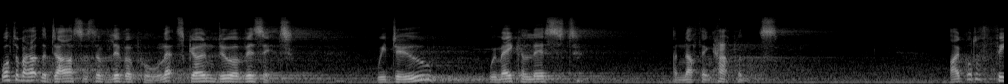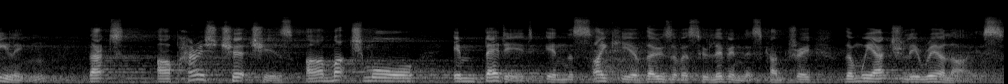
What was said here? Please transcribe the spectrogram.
What about the Diocese of Liverpool? Let's go and do a visit. We do, we make a list, and nothing happens. I've got a feeling that our parish churches are much more embedded in the psyche of those of us who live in this country than we actually realize.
